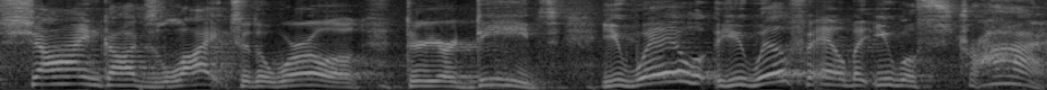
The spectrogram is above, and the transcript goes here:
shine God's light to the world through your deeds. You will, you will fail, but you will strive.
